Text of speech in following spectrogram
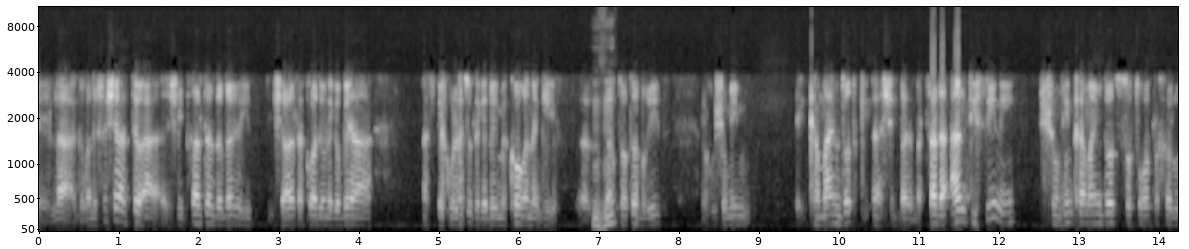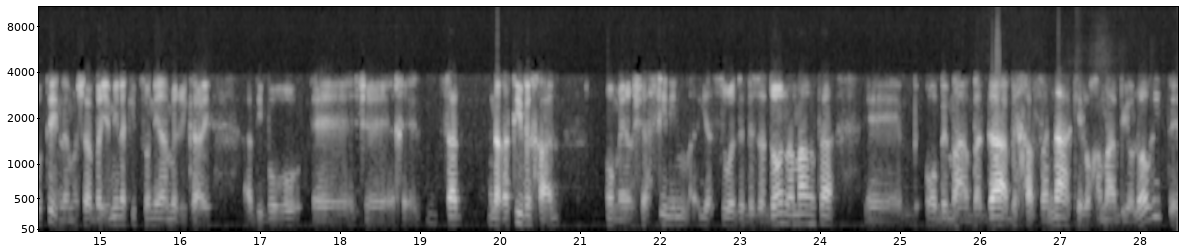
אה, לעג. אבל אני חושב שהתחלת לדבר, שאלת קודם לגבי הספקולציות לגבי מקור הנגיף. אז mm-hmm. בארצות הברית אנחנו שומעים כמה עמדות, בצד האנטי-סיני, שומעים כמה עמדות סותרות לחלוטין. למשל, בימין הקיצוני האמריקאי, הדיבור אה, שצד נרטיב אחד אומר שהסינים יעשו את זה בזדון, אמרת, אה, או במעבדה בכוונה כלוחמה ביולוגית, אה,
